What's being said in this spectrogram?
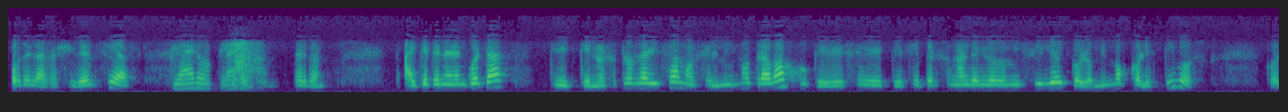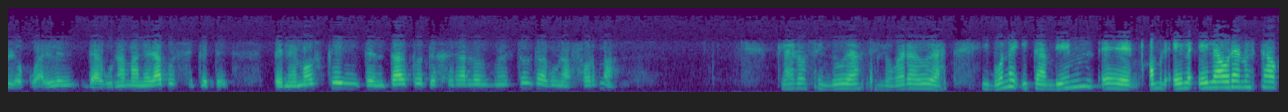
o de las residencias. claro, claro. Perdón. Hay que tener en cuenta que, que nosotros realizamos el mismo trabajo que ese, que ese personal de ayuda a domicilio y con los mismos colectivos, con lo cual, de alguna manera, pues sí que te- tenemos que intentar proteger a los nuestros de alguna forma. Claro, sin duda, sin lugar a dudas. Y bueno, y también, eh, hombre, él, él ahora no está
